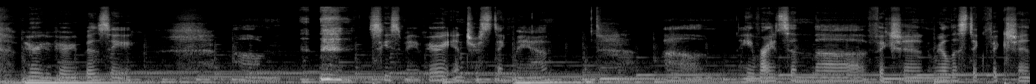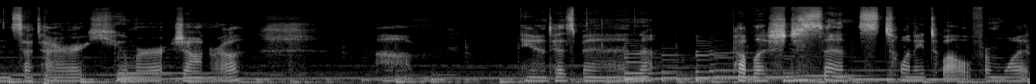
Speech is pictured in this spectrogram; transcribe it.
very, very busy. Um, excuse me, very interesting man. Um, he writes in the fiction, realistic fiction, satire, humor genre, um, and has been published since 2012 from what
